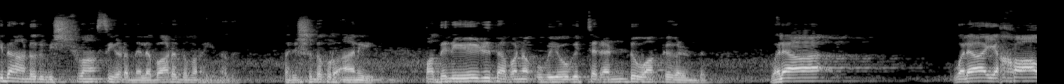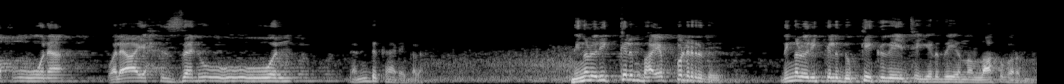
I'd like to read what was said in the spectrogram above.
ഇതാണ് ഒരു വിശ്വാസിയുടെ നിലപാടെന്ന് പറയുന്നത്. പരിശുദ്ധ ഖുർആാനിൽ പതിനേഴ് തവണ ഉപയോഗിച്ച രണ്ട് വാക്കുകളുണ്ട്. വലാ വലാ യഖാഫൂന രണ്ട് കാര്യങ്ങളാണ് നിങ്ങൾ ഒരിക്കലും ഭയപ്പെടരുത്. നിങ്ങൾ ഒരിക്കലും ദുഃഖിക്കുകയും ചെയ്യരുത് എന്ന് അള്ളാഹു പറഞ്ഞു.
